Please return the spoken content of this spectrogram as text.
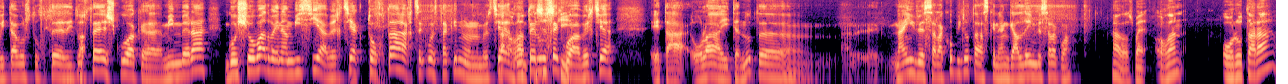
oita bost urte dituzte, eskuak uh, minbera, goxo bat baina bizia, bertzeak torta hartzeko ez dakin, bertzea Ba, luzekoa, bertzea, eta hola egiten dut, eh, nahi bezalako pilota azkenean galdein bezalakoa. Ados, baina, ordan, orotara,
